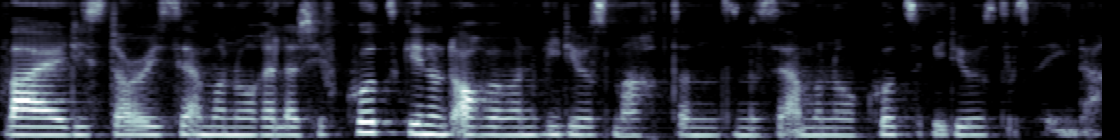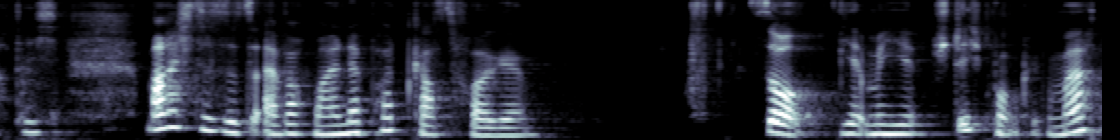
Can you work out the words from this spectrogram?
weil die Stories ja immer nur relativ kurz gehen und auch wenn man Videos macht, dann sind es ja immer nur kurze Videos. Deswegen dachte ich, mache ich das jetzt einfach mal in der Podcast-Folge. So, ich habe mir hier Stichpunkte gemacht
